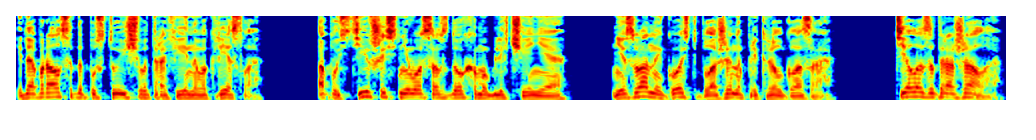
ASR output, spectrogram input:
и добрался до пустующего трофейного кресла. Опустившись с него со вздохом облегчения, незваный гость блаженно прикрыл глаза. Тело задрожало,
